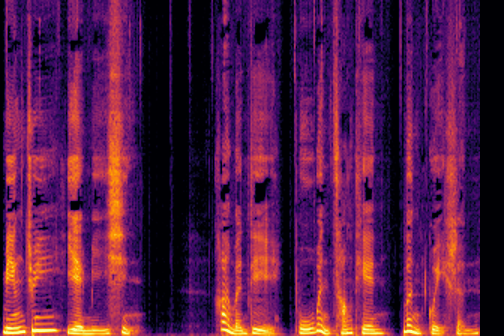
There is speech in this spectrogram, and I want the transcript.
明君也迷信，汉文帝不问苍天，问鬼神。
